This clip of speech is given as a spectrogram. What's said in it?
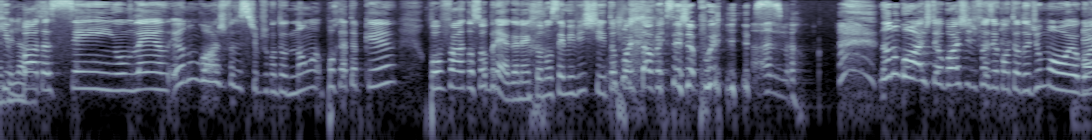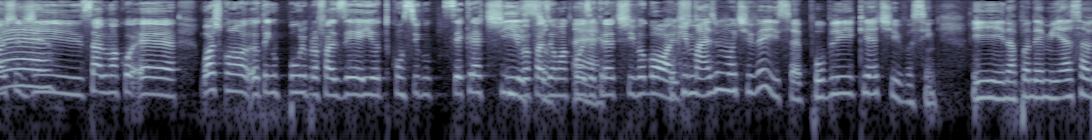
que bota assim, um lenço. Eu não gosto de fazer esse tipo de conteúdo. Não, porque, até porque o povo fala que eu sou brega, né? Que eu não sei me vestir. Então pode talvez seja por isso. Ah, não. Não, não gosto. Eu gosto de fazer conteúdo de humor. Eu gosto É. de, sabe, uma coisa. gosto quando eu tenho público pra fazer e eu consigo ser criativa, Isso, fazer uma coisa é. criativa. Eu gosto. O que mais me motiva é isso, é publi criativa, assim. E na pandemia essa,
